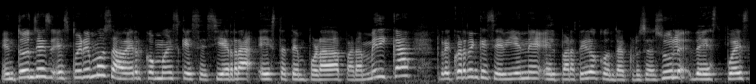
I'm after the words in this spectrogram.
Entonces, esperemos a ver cómo es que se cierra esta temporada para América. Recuerden que se viene el partido contra Cruz Azul, después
